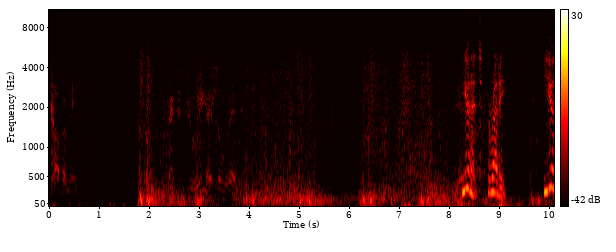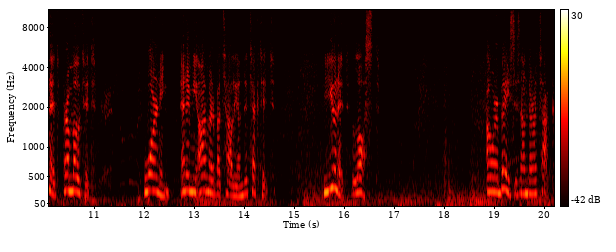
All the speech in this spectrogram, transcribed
Cover me. This is too easy. Vessel ready. Unit ready. Unit promoted. Warning. Enemy armor battalion detected. Unit lost. Our base is under attack.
